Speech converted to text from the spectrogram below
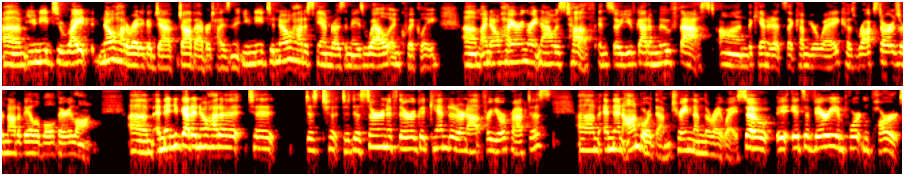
Um, you need to write, know how to write a good job, job advertisement. You need to know how to scan resumes well and quickly. Um, I know hiring right now is tough. And so you've got to move fast on the candidates that come your way because rock stars are not available very long. Um, and then you've got to know how to, to, just to, to discern if they're a good candidate or not for your practice um, and then onboard them, train them the right way. So it, it's a very important part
